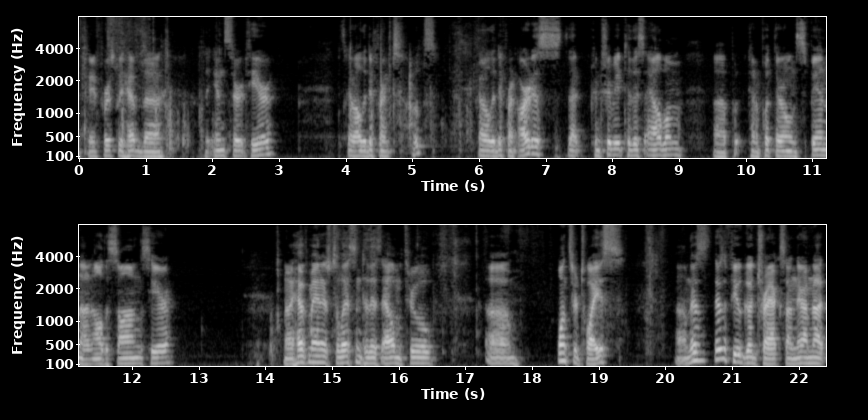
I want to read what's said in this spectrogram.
Okay, first we have the, the insert here. It's got all the different, oops, got all the different artists that contribute to this album. Uh, put, kind of put their own spin on all the songs here. Now I have managed to listen to this album through um, once or twice. Um, there's there's a few good tracks on there. I'm not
